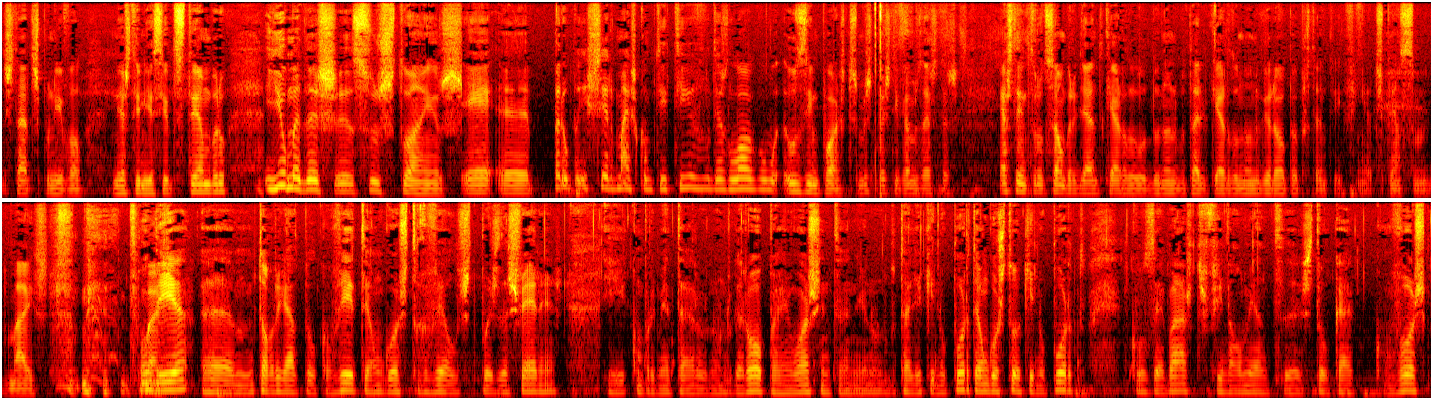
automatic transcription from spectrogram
está disponível neste início de setembro e uma das sugestões é para o país ser mais competitivo, desde logo os impostos. Mas depois tivemos estas, esta introdução brilhante, quer do, do Nuno Botelho, quer do Nuno Garopa, portanto, enfim, eu dispenso-me demais. demais. Bom dia, uh, muito obrigado pelo convite, é um gosto revê-los depois das férias e cumprimentar o Nuno Garopa em Washington e o Nuno Botelho aqui no Porto. É um gosto aqui no Porto, com o Zé Bastos, finalmente estou cá convosco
